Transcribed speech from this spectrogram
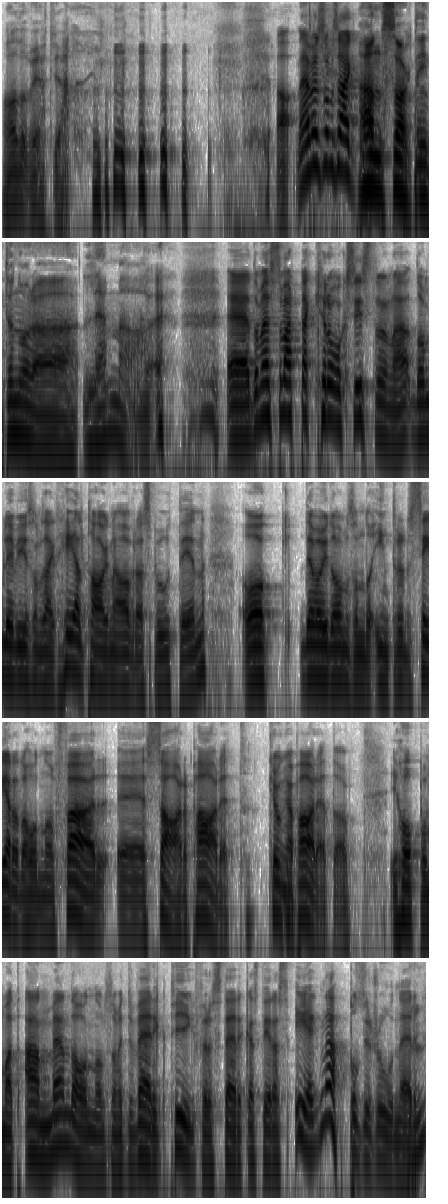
Ja, då vet jag. Ja, nej men som sagt, Han saknar inte några lemmar. Eh, de här svarta kråksystrarna, de blev ju som sagt helt tagna av Rasputin Och det var ju de som då introducerade honom för eh, tsarparet, kungaparet då I hopp om att använda honom som ett verktyg för att stärka deras egna positioner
